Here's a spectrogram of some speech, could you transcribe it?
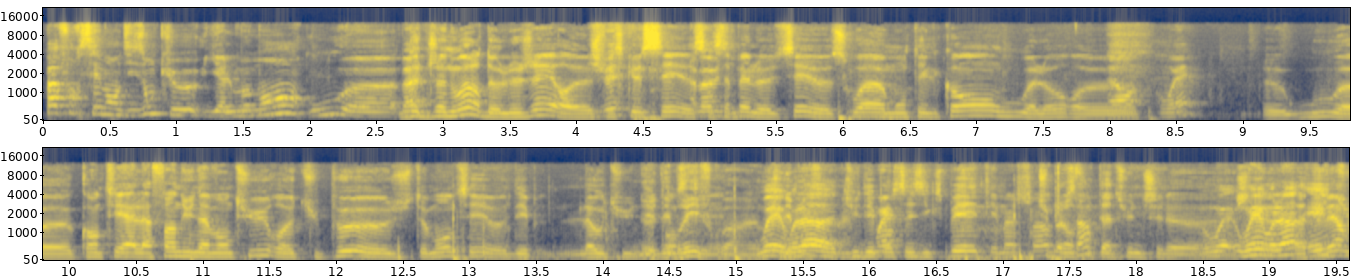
pas forcément. Disons qu'il y a le moment où. euh, bah, Dungeon World le gère, euh, Je je sais vais- ce que c'est, Ah bah ça vas-y. s'appelle, tu sais, euh, soit monter le camp ou alors, euh, alors, ouais. Euh, ou euh, quand tu es à la fin d'une aventure, euh, tu peux euh, justement, tu sais, euh, dé- là où tu Le dépenses débrief, tes- quoi. Ouais, Tu voilà, dépenses, tu ouais. dépenses tes XP, tes machins, Tu balances ça. toute ta thune chez le. Ouais, chez ouais, la- voilà, et tu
